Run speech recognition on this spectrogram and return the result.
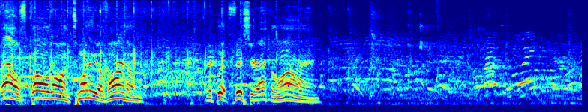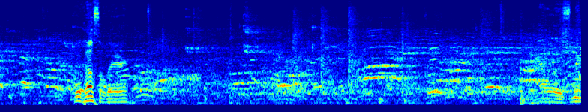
Fouls called on 20 of Varnum. Will put Fisher at the line. Good hustle there. That was number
